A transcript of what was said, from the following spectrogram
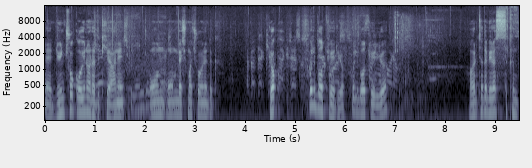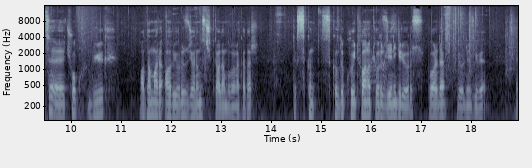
E, dün çok oyun aradık yani 10-15 maç oynadık. Yok full bot veriyor full bot veriyor. Haritada biraz sıkıntı. ee, çok büyük adam ara- arıyoruz. Canımız çıktı adam bulana kadar. Artık sıkıntı, sıkıldık. Kuyut falan atıyoruz. Yeni giriyoruz. Bu arada gördüğünüz gibi e,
